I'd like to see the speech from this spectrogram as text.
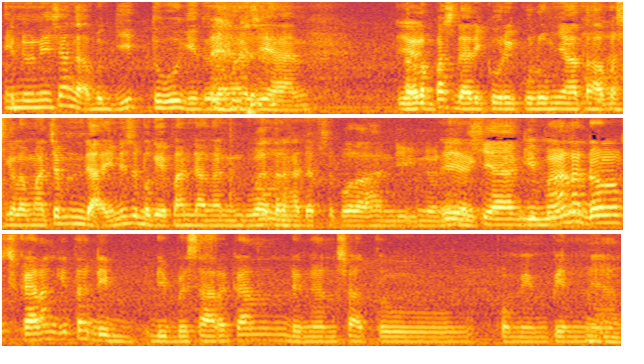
Indonesia nggak begitu gitu loh Mas Jihan Ya. terlepas dari kurikulumnya atau apa segala macam enggak ini sebagai pandangan gua Hmm. terhadap sekolahan di Iya, Indonesia gitu. gimana dol sekarang kita di- dibesarkan dengan satu pemimpin Hmm. yang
